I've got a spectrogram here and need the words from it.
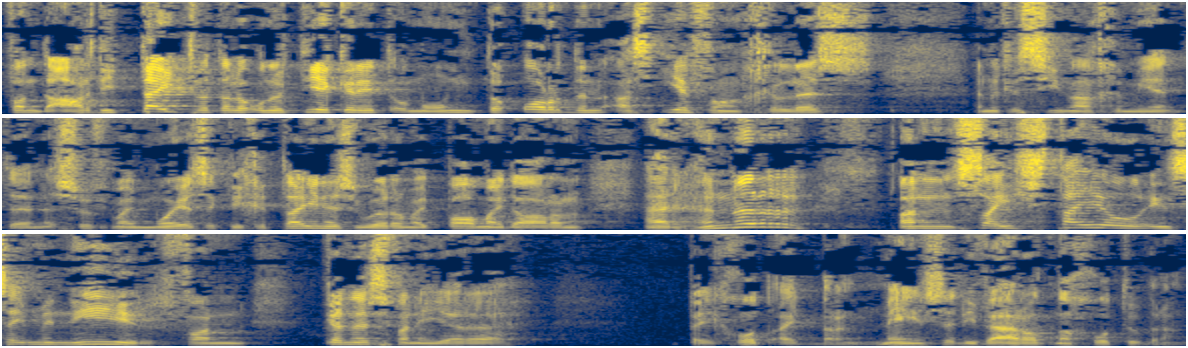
van daardie tyd wat hulle onderteken het om hom te orden as evangelis in Gesina gemeente. En dit is so vir my mooi as ek die getuienis hoor en my pa my daaraan herinner aan sy styl en sy manier van kinders van die Here by God uitbring, mense die wêreld na God toe bring.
